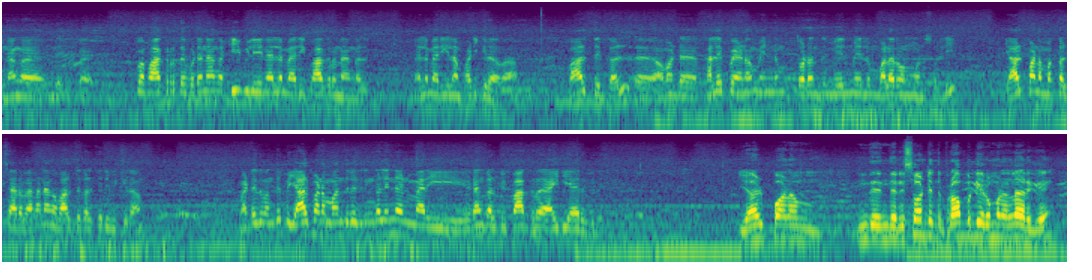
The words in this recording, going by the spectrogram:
நாங்கள் இந்த இப்போ இப்போ பார்க்குறத விட நாங்கள் டிவிலேயே நல்ல மாதிரி பார்க்குறோம் நாங்கள். நல்ல மாதிரி எல்லாம் படிக்கிறவா? வாழ்த்துக்கள். அவன்ட கலைப்பயணம் இன்னும் தொடர்ந்து மேல் மேலும் வளரணும்னு சொல்லி யாழ்ப்பாண மக்கள் சார்பாக நாங்கள் வாழ்த்துக்கள் தெரிவிக்கிறோம். மற்றது வந்து இப்போ யாழ்ப்பாணம் வந்திருக்கிறீங்க என்ன மாதிரி இடங்கள் போய் பார்க்குற ஐடியா இருக்குது? யாழ்ப்பாணம் இந்த இந்த ரிசார்ட் இந்த ப்ராப்பர்ட்டி ரொம்ப நல்லா இருக்குது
